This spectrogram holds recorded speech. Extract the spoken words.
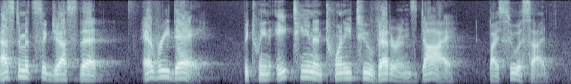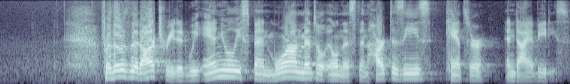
Estimates suggest that every day, between 18 and 22 veterans die by suicide. For those that are treated, we annually spend more on mental illness than heart disease, cancer, and diabetes.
